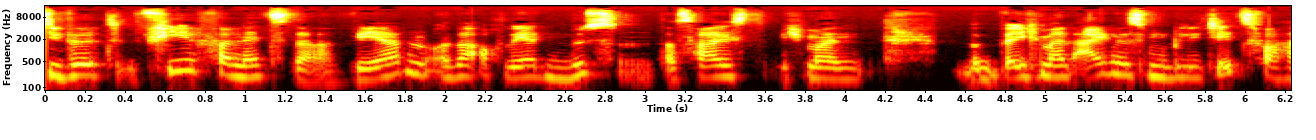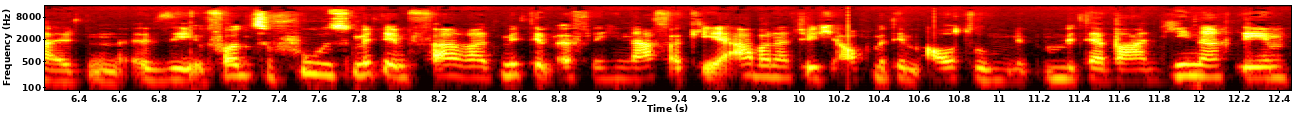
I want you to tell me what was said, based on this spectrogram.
sie wird viel vernetzter werden oder auch werden müssen. Das heißt, ich meine, wenn ich mein eigenes Mobilitätsverhalten äh, sehe, von zu Fuß, mit dem Fahrrad, mit dem öffentlichen Nahverkehr, aber natürlich auch mit dem Auto, mit, mit der Bahn, je nachdem,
